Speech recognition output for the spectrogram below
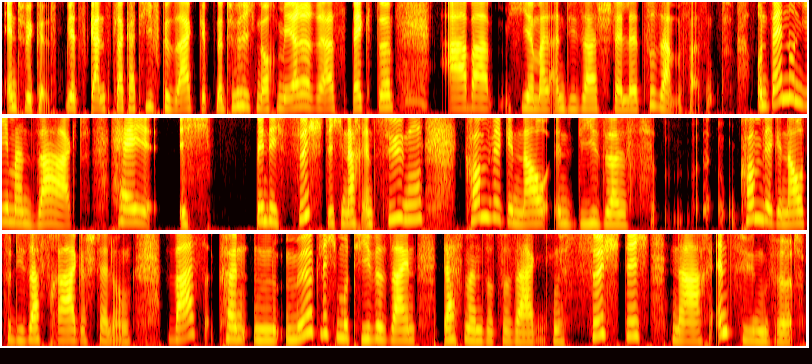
entwickelt. Jetzt ganz plakativ gesagt, gibt natürlich noch mehrere Aspekte, aber hier mal an dieser Stelle zusammenfassend. Und wenn nun jemand sagt, hey, ich bin ich süchtig nach Entzügen, kommen wir genau in dieses kommen wir genau zu dieser Fragestellung. Was könnten mögliche Motive sein, dass man sozusagen süchtig nach Entzügen wird?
